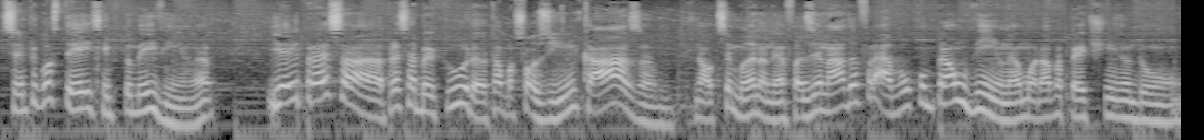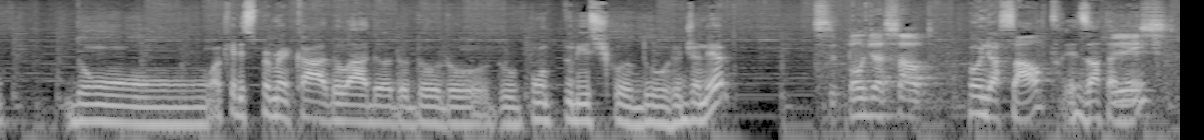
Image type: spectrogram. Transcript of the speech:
sempre gostei, sempre tomei vinho, né? E aí, pra essa, pra essa abertura, eu tava sozinho em casa, final de semana, não ia fazer nada. Eu falei, ah, vou comprar um vinho, né? Eu morava pertinho de um, de um aquele supermercado lá do, do, do, do, ponto turístico do Rio de Janeiro. Pão de assalto. Pão de assalto, exatamente. Isso.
